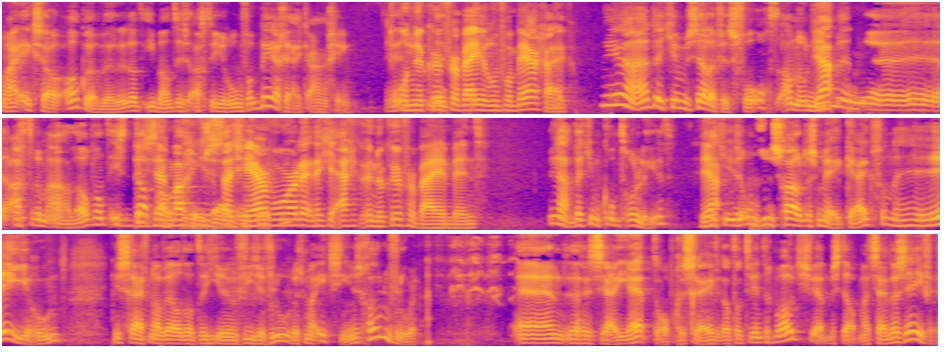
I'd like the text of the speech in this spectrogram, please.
maar ik zou ook wel willen dat iemand eens achter Jeroen van Bergijk aanging. Undercover bij Jeroen van Bergijk. Ja, dat je hem zelf eens volgt, anoniem, en uh, achter hem aanloopt. Want is dat. Dus je zegt, mag ik je stagiair worden en dat je eigenlijk undercover bij hem bent? Ja, dat je hem controleert. Ja. Dat je eens om zijn schouders meekijkt van... Hé hey Jeroen, je schrijft nou wel dat er hier een vieze vloer is... maar ik zie een schone vloer. en dan is, ja, je hebt opgeschreven dat er twintig broodjes werden besteld... maar het zijn er zeven.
